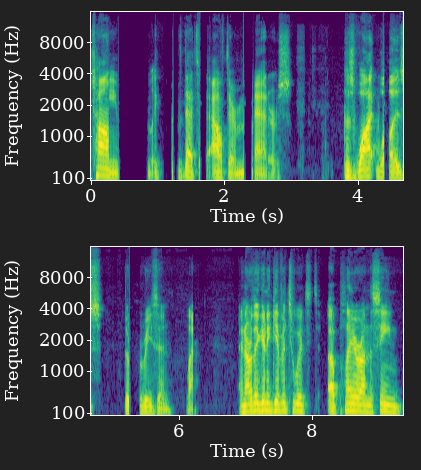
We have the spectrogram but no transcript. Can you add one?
Tom like that's out there matters because Watt was the reason. And are they going to give it to a, a player on the same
